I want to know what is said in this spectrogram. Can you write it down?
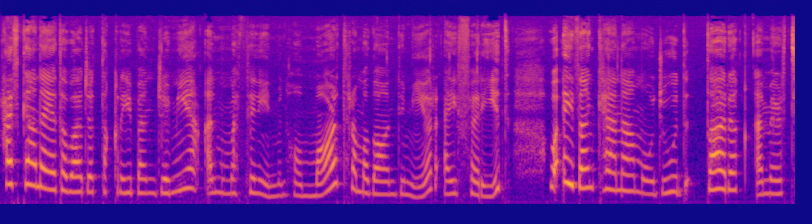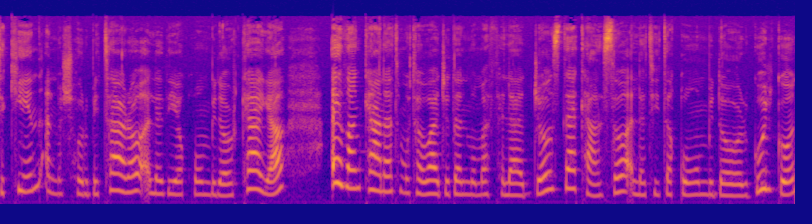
حيث كان يتواجد تقريبا جميع الممثلين منهم مارت رمضان دمير أي فريد. وأيضا كان موجود طارق أميرتكين المشهور بتارو الذي يقوم بدور كايا. أيضا كانت متواجدة الممثلة جوزدا كانسو التي تقوم بدور جولجون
